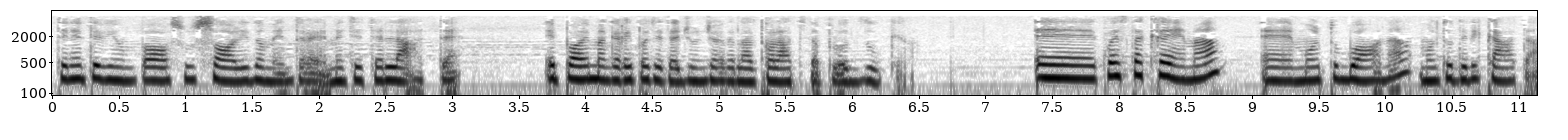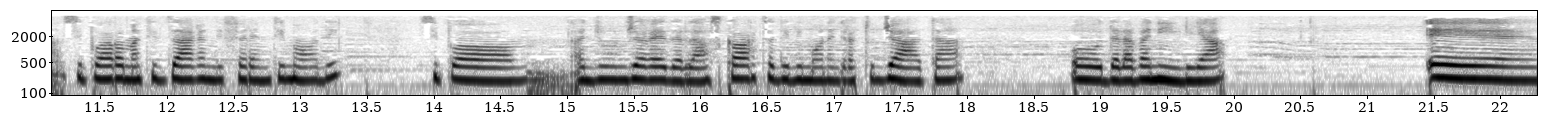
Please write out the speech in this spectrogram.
tenetevi un po' sul solido mentre mettete il latte e poi magari potete aggiungere dell'altro latte dopo lo zucchero. E questa crema è molto buona, molto delicata, si può aromatizzare in differenti modi, si può mm, aggiungere della scorza di limone grattugiata o della vaniglia e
